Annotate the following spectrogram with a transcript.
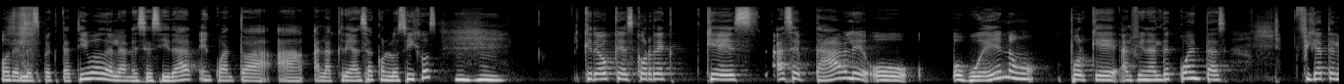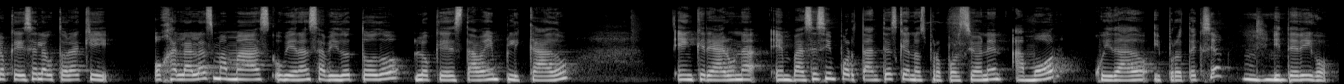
o de la expectativa o de la necesidad en cuanto a, a, la crianza con los hijos. Creo que es correcto, que es aceptable o, o bueno porque al final de cuentas, fíjate lo que dice el autor aquí, ojalá las mamás hubieran sabido todo lo que estaba implicado en crear una en bases importantes que nos proporcionen amor, cuidado y protección. Y te digo,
